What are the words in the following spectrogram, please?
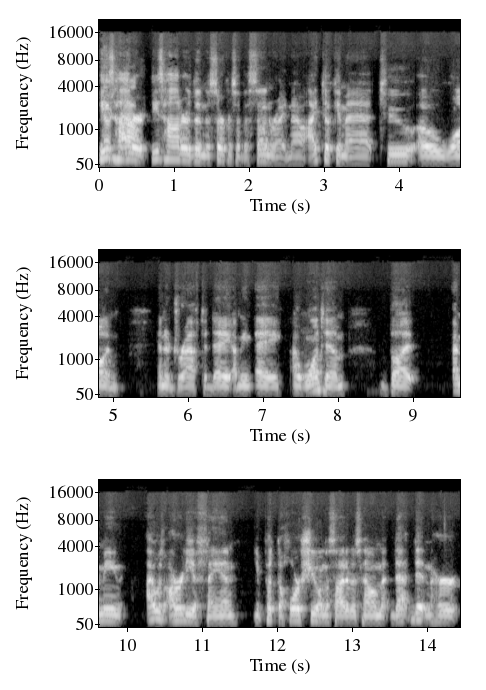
he's No hotter. He's hotter than the surface of the sun right now. I took him at two oh one in a draft today. I mean, a I want him, but I mean, I was already a fan. You put the horseshoe on the side of his helmet. That didn't hurt.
